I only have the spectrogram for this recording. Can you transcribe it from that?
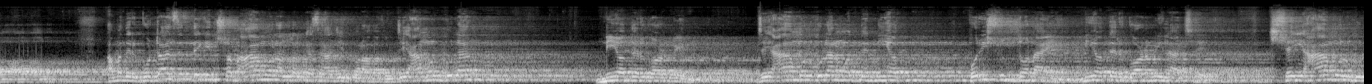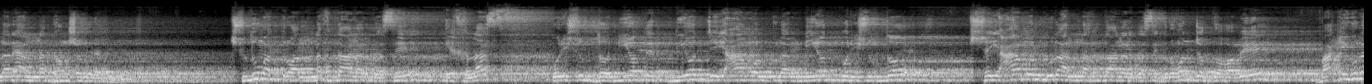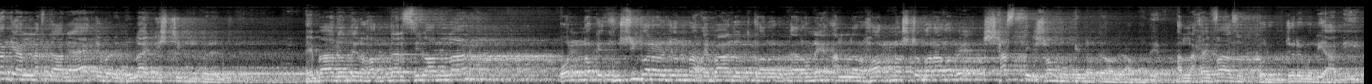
আমাদের গোটা জিন্দগির সব আমল আল্লাহর কাছে হাজির করা হবে যে আমলগুলা নিয়তের গড়মিল যে আমলগুলার মধ্যে নিয়ত পরিশুদ্ধ নাই, নিয়তের গড়মিল আছে, সেই আমলগুলারে আল্লাহ ধ্বংস করে দেবে। শুধুমাত্র আল্লাহ তালার কাছে এখলাস, পরিশুদ্ধ নিয়তের, নিয়ত যেই আমলগুলার নিয়ত পরিশুদ্ধ, সেই আমলগুলো আল্লাহ তালার কাছে গ্রহণযোগ্য হবে, বাকিগুলাকে আল্লাহ তাআলা একেবারে ধুলায় নিশ্চিহ্ন করে দেবে। এবাদতের হকদার ছিল আল্লাহ অন্যকে খুশি করার জন্য ইবাদত করার কারণে আল্লাহর হক নষ্ট করা হবে, শাস্তির সম্মুখীন হতে হবে আমাদের। আল্লাহ হেফাজত করুন, জোরে বলি আমি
